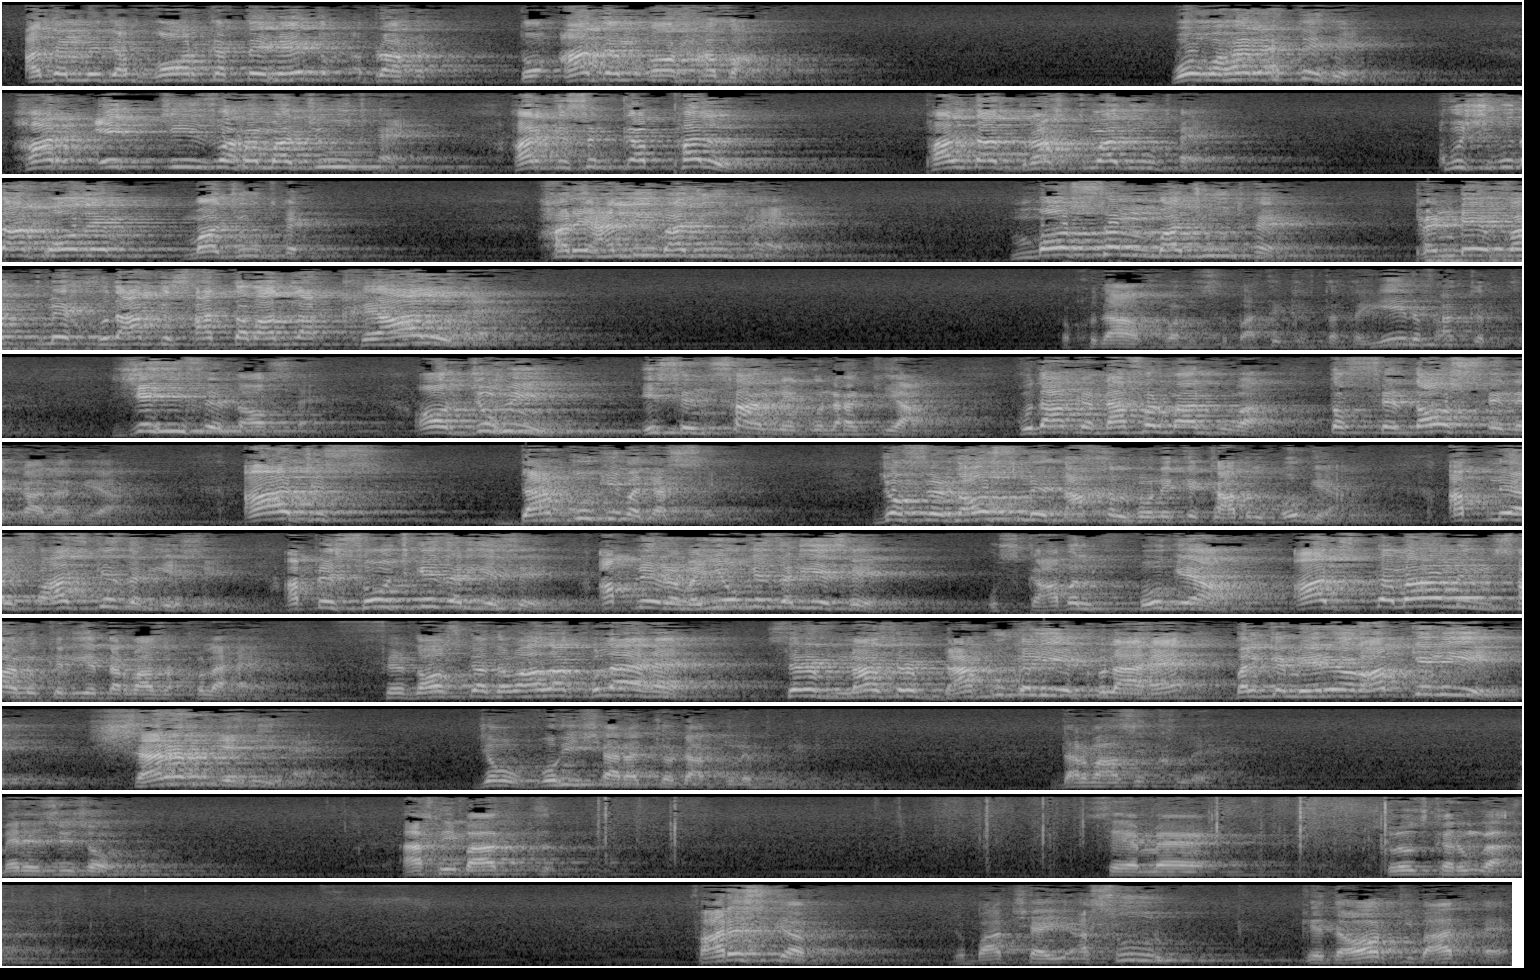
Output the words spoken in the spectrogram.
ادم میں جب غور کرتے ہیں تو ابراہم تو آدم اور ہوا وہ وہاں رہتے ہیں۔ ہر ایک چیز وہاں موجود ہے۔ ہر قسم کا پھل پھل درخت موجود ہے۔ خوشبودار پودے موجود ہے ہریالی موجود ہے۔ موسم موجود ہے۔ ٹھنڈے وقت میں خدا کے ساتھ تبادلہ خیال ہے۔ تو خدا وہاں سے باتیں کرتا تھا، یہ رفاقت تھی یہی فردوس ہے۔ اور جو ہی اس انسان نے گناہ کیا، خدا کا نافرمان ہوا، تو فردوس سے نکالا گیا۔ آج اس ڈاکو کی وجہ سے جو فردوس میں داخل ہونے کے قابل ہو گیا، اپنے الفاظ کے ذریعے سے، اپنے سوچ کے ذریعے سے، اپنے رویوں کے ذریعے سے اس قابل ہو گیا۔ آج تمام انسانوں کے لیے دروازہ کھلا ہے۔ فردوس کا دروازہ کھلا ہے۔ صرف نہ صرف ڈاکو کے لیے کھلا ہے، بلکہ میرے اور آپ کے لیے۔ شرط یہی ہے، جو وہی شرط جو ڈاکو نے پوری کی۔ دروازے کھلے ہیں۔ میرے زیزو آخری بات سے میں کلوز کروں گا۔ فارس کا جو بادشاہی اسور کے دور کی بات ہے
